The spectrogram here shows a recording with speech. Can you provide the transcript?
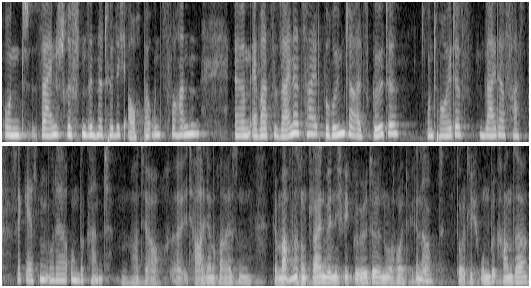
und seine Schriften sind natürlich auch bei uns vorhanden. Ähm, er war zu seiner Zeit berühmter als Goethe und heute leider fast vergessen oder unbekannt. Hat ja auch äh, Italienreisen gemacht, mhm. also ein klein wenig wie Goethe, nur heute, wie genau. gesagt, deutlich unbekannter.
